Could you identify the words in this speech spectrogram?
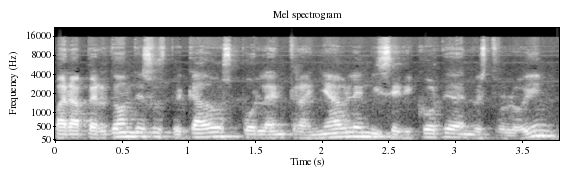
para perdón de sus pecados por la entrañable misericordia de nuestro Elohim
